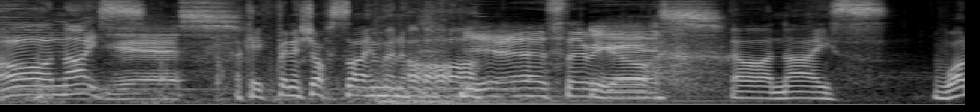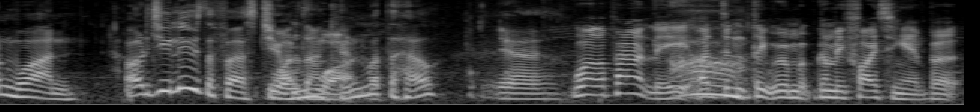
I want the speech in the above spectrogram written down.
Oh, nice. Yes. Okay, finish off Simon. Oh, Yes, there we Yes. oh nice. 1 1. Oh, did you lose the first duel, 1-1. Duncan? What the hell? Yeah. Well, apparently, I didn't think we were going to be fighting it, but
